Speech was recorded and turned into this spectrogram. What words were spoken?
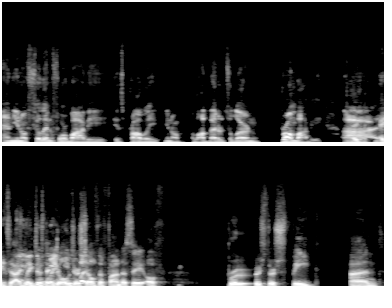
and you know fill in for Bobby, is probably you know a lot better to learn from Bobby. Uh, exactly. Just indulge yourself the fantasy of Brewster's speed and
